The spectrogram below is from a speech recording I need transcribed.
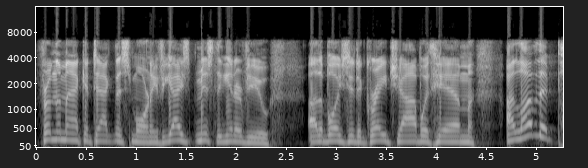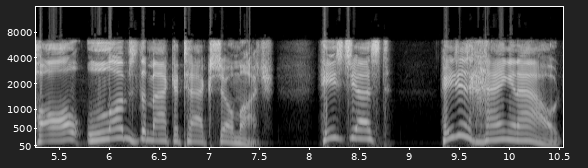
from the Mac Attack this morning. If you guys missed the interview, uh, the boys did a great job with him. I love that Paul loves the Mac Attack so much. He's just he's just hanging out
